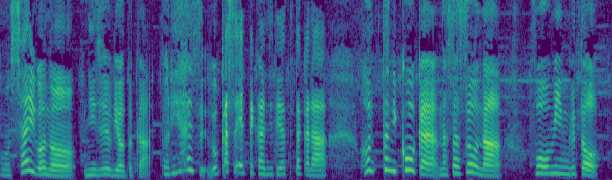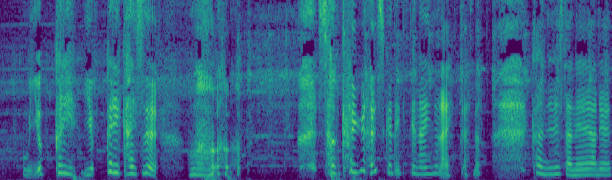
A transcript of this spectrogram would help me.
もう最後の20秒とか、とりあえず動かせって感じでやってたから、本当に効果なさそうなフォーミングと、ゆっくり、ゆっくり回数、もう 3回ぐらいしかできてないんじゃないみたいな感じでしたね。あれ、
